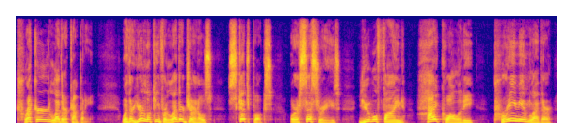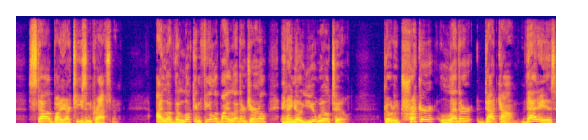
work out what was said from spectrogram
Trekker Leather Company. Whether you're looking for leather journals, sketchbooks, or accessories, you will find high quality, premium leather styled by artisan craftsmen. I love the look and feel of my leather journal, and I know you will too. Go to trekkerleather.com. That is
